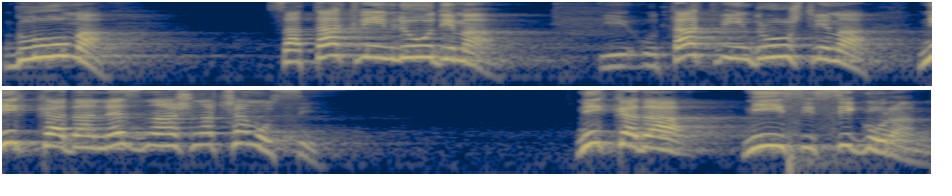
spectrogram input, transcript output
gluma. Sa takvim ljudima i u takvim društvima nikada ne znaš na čemu si. Nikada nisi siguran.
